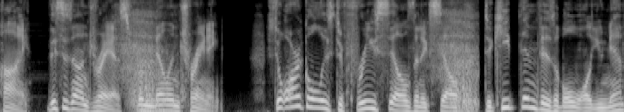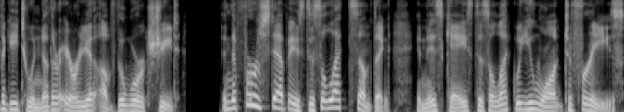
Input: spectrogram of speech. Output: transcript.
Hi, this is Andreas from Mellon Training. So our goal is to freeze cells in Excel to keep them visible while you navigate to another area of the worksheet. And the first step is to select something, in this case to select what you want to freeze.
